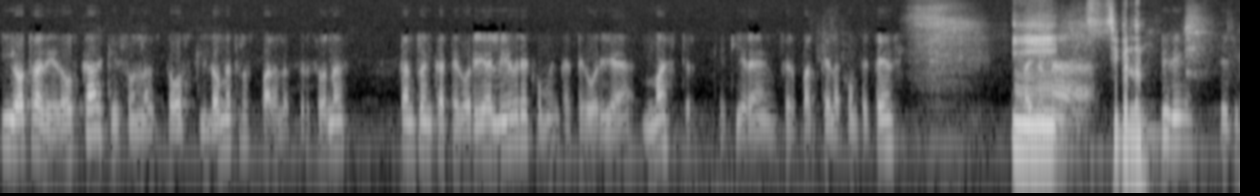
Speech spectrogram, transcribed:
y otra de 2K, que son las 2 kilómetros para las personas tanto en categoría libre como en categoría máster que quieran ser parte de la competencia. Sí, perdón. Sí, sí, sí.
